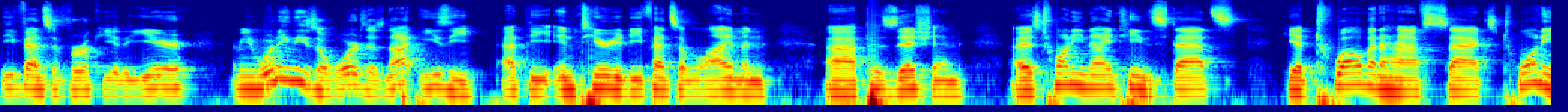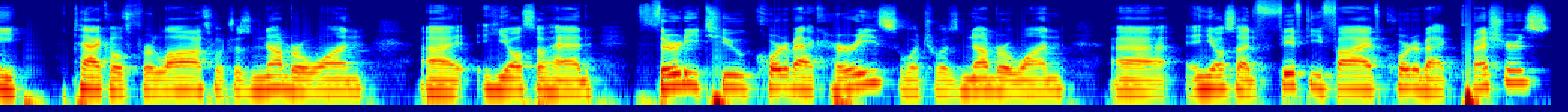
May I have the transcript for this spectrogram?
Defensive Rookie of the Year. I mean, winning these awards is not easy at the interior defensive lineman uh, position. Uh, his 2019 stats: he had 12 and a half sacks, 20 tackles for loss, which was number one. Uh, he also had 32 quarterback hurries, which was number one. Uh, he also had 55 quarterback pressures,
